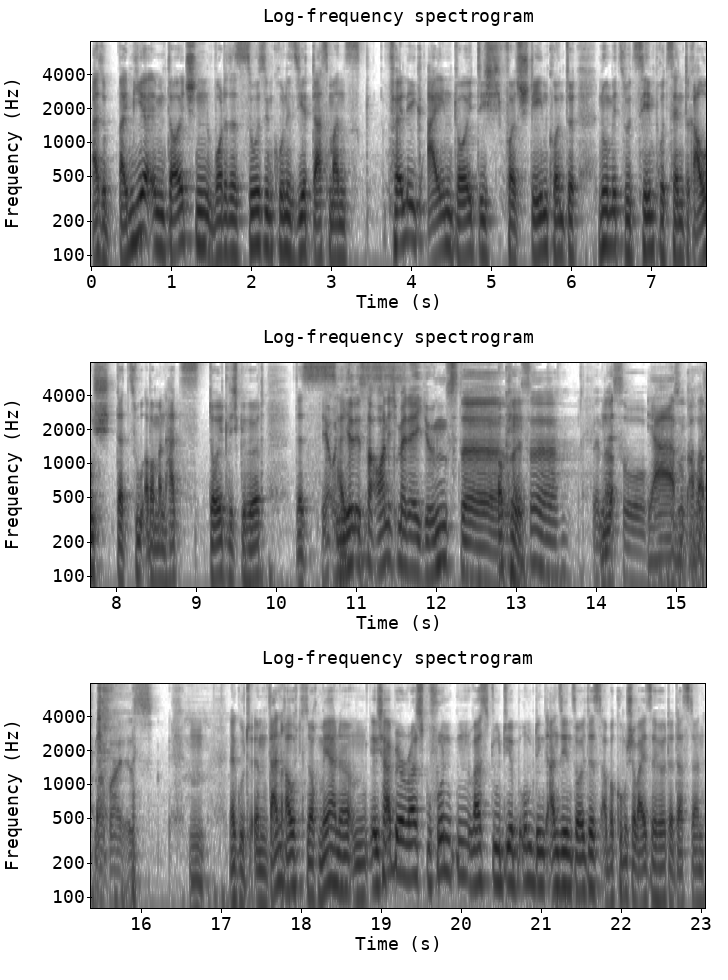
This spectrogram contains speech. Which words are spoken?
also bei mir im Deutschen wurde das so synchronisiert, dass man es völlig eindeutig verstehen konnte, nur mit so 10% Rausch dazu, aber man hat es deutlich gehört. Das ja, O'Neill halt, ist da auch nicht mehr der Jüngste, okay. weißt du, wenn ne, das so, ja, so ein Rauschen dabei ist. Hm. Na gut, ähm, dann raucht es noch mehr. Ne? Hm, ich habe hier was gefunden, was du dir unbedingt ansehen solltest, aber komischerweise hört er das dann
